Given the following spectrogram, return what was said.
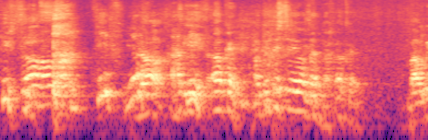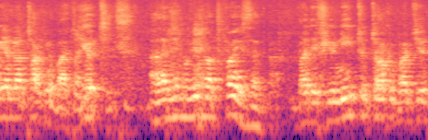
Thief, no, thief, yes. No, thief. okej. O dentyście i o zębach, okej. But we are not talking about your teeth. Ale nie mówimy o twoich zębach. But if you need to talk about your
